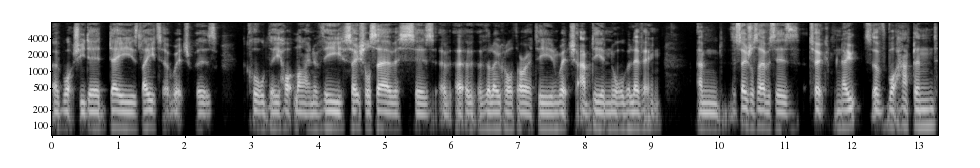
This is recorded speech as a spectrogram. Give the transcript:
of what she did days later, which was called the hotline of the social services of, of, of the local authority in which Abdi and Noor were living. And the social services took notes of what happened.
